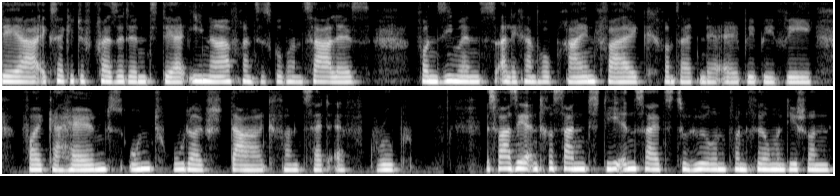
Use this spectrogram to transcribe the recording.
der Executive President der INA, Francisco González, von Siemens Alejandro Breinfeig, von Seiten der LBBW Volker Helms und Rudolf Stark von ZF Group. Es war sehr interessant, die Insights zu hören von Firmen, die schon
